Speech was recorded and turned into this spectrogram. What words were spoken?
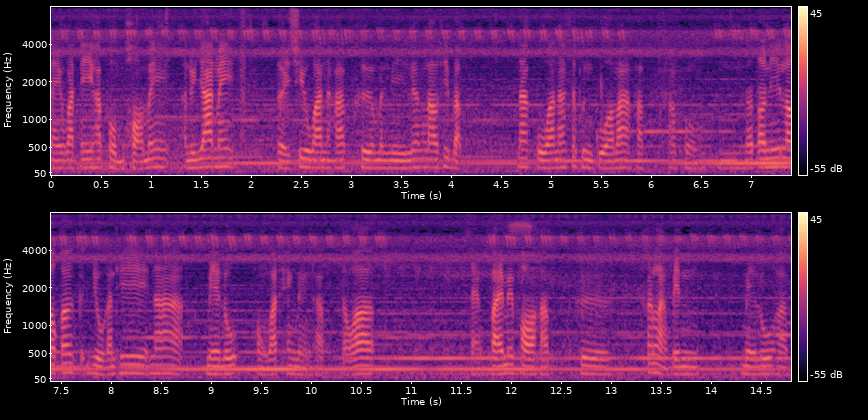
ในวัดนี้ครับ ผมขอไม่อนุญาตไม่เอ่ยชื่อวัดนะครับ คือมันมีเรื่องเล่าที่แบบน่ากลัวน่าสะพรึงกลัวมากครับ ครับผมอืมแล้วตอนนี้เราก็อยู่กันที่หน้าเมรุของวัดแห่งหนึ่งครับ แต่ว่าแสงไฟไม่พอครับ คือข้างหลังเป็นเมรุครับ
